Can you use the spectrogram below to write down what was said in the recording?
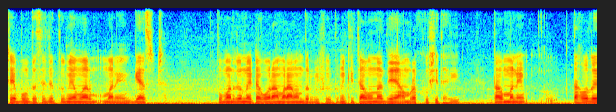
সে বলতেছে যে, তুমি আমার মানে গেস্ট তোমার জন্য এটা করা আমার আনন্দের বিষয়। তুমি কি চাও না যে আমরা খুশি থাকি? তাও মানে তাহলে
